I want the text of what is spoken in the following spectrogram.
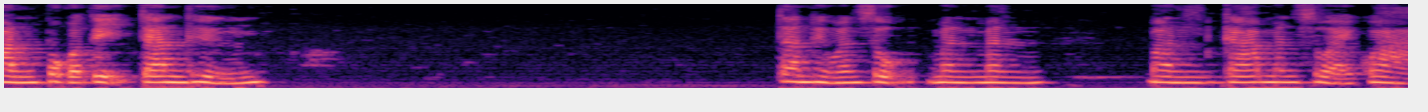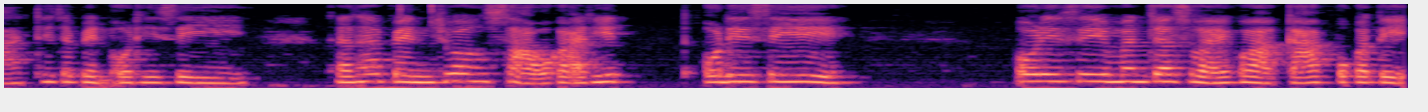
วันปกติจันทร์ถึง จันทร์ถึงวันศุกร์มันมันมันกราฟมันสวยกว่าที่จะเป็น OTC แต่ถ้าเป็นช่วงเสาร์กับอาทิตย์ OTC OTC มันจะสวยกว่ากราฟปกติ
